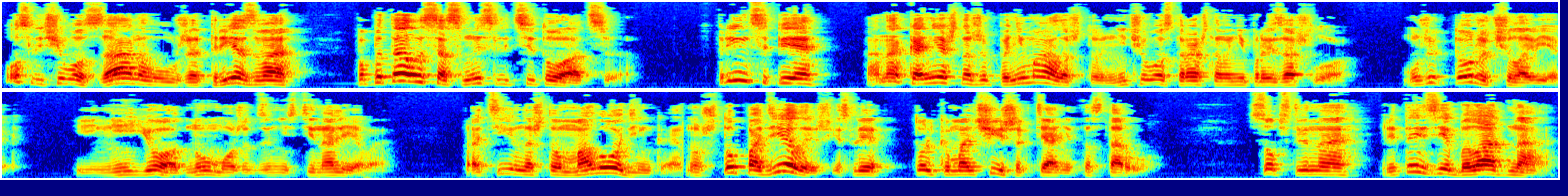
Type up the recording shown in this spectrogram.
После чего заново, уже трезво, попыталась осмыслить ситуацию. В принципе, она, конечно же, понимала, что ничего страшного не произошло. Мужик тоже человек, и не ее одну может занести налево. Противно, что молоденькая, но что поделаешь, если только мальчишек тянет на старух. Собственно, претензия была одна.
